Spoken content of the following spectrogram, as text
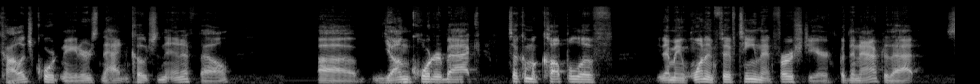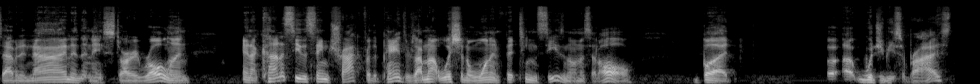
college coordinators that hadn't coached in the NFL. Uh, young quarterback took him a couple of, I mean, one in fifteen that first year, but then after that, seven and nine, and then they started rolling. And I kind of see the same track for the Panthers. I'm not wishing a one in fifteen season on us at all, but uh, uh, would you be surprised?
